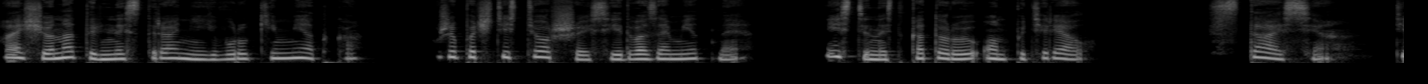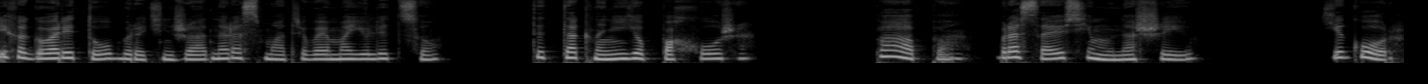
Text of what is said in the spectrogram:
А еще на тыльной стороне его руки метка, уже почти стершаяся, едва заметная. Истинность, которую он потерял. «Стася», — тихо говорит оборотень, жадно рассматривая мое лицо. «Ты так на нее похожа. «Папа!» Бросаюсь ему на шею. «Егор,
